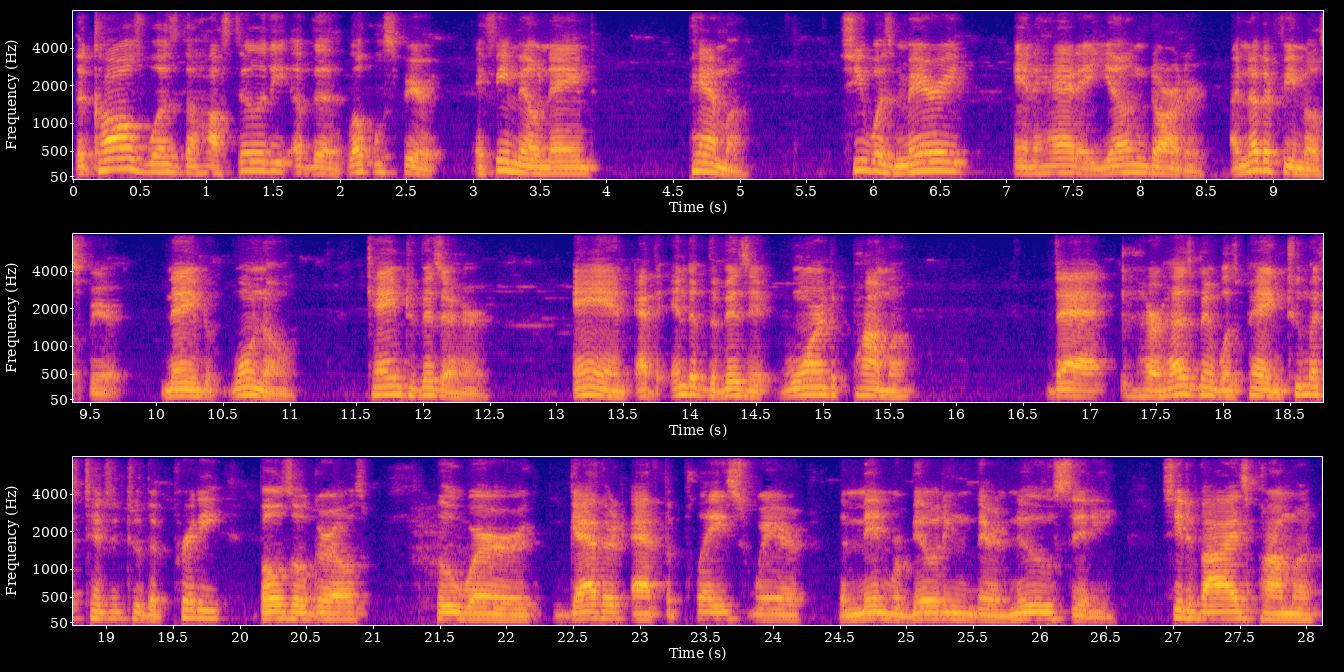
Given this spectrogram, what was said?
The cause was the hostility of the local spirit, a female named Pama. She was married and had a young daughter. Another female spirit named Wono came to visit her, and at the end of the visit warned Pama that her husband was paying too much attention to the pretty bozo girls who were gathered at the place where the men were building their new city. She advised Pama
